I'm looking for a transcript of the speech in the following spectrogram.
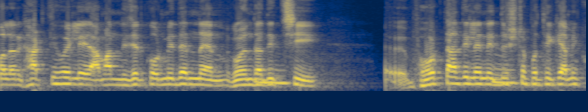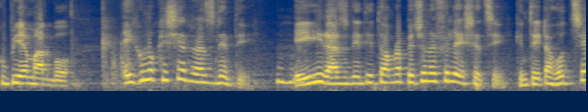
বলের ঘাটতি হইলে আমার নিজের কর্মীদের নেন গোয়েন্দা দিচ্ছি। ভোট না দিলে নির্দিষ্ট প্রতীকে আমি কুপিয়ে মারবো। এইগুলো কিসের রাজনীতি? এই রাজনীতি তো আমরা পেছনে ফেলে এসেছি কিন্তু এটা হচ্ছে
